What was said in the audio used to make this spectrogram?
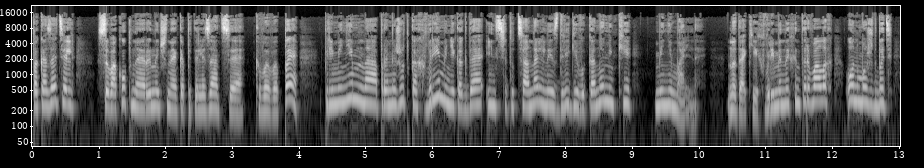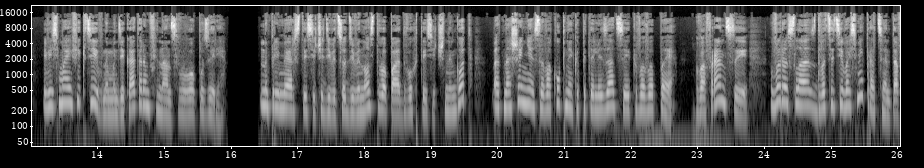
Показатель «совокупная рыночная капитализация к ВВП» применим на промежутках времени, когда институциональные сдвиги в экономике минимальны. На таких временных интервалах он может быть весьма эффективным индикатором финансового пузыря. Например, с 1990 по 2000 год отношение совокупной капитализации к ВВП во Франции выросло с 28%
